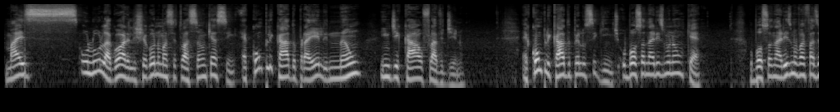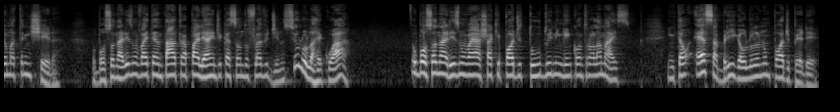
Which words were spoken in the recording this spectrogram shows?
Mas o Lula agora ele chegou numa situação que assim é complicado para ele não indicar o Flávio Dino. É complicado pelo seguinte: o bolsonarismo não quer. O bolsonarismo vai fazer uma trincheira. O bolsonarismo vai tentar atrapalhar a indicação do Flávio Dino. Se o Lula recuar, o bolsonarismo vai achar que pode tudo e ninguém controla mais. Então, essa briga o Lula não pode perder.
